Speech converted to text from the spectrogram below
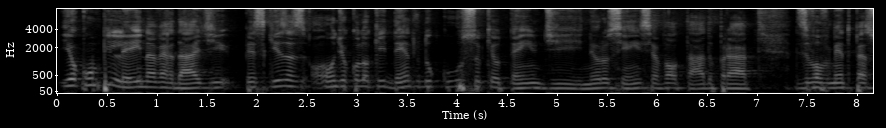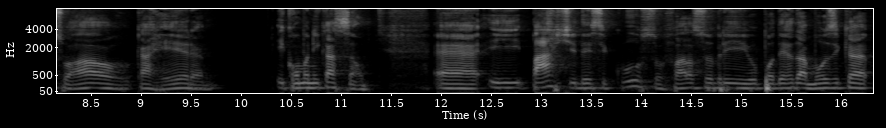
E eu compilei, na verdade, pesquisas onde eu coloquei dentro do curso que eu tenho de neurociência voltado para desenvolvimento pessoal, carreira e comunicação. É, e parte desse curso fala sobre o poder da música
